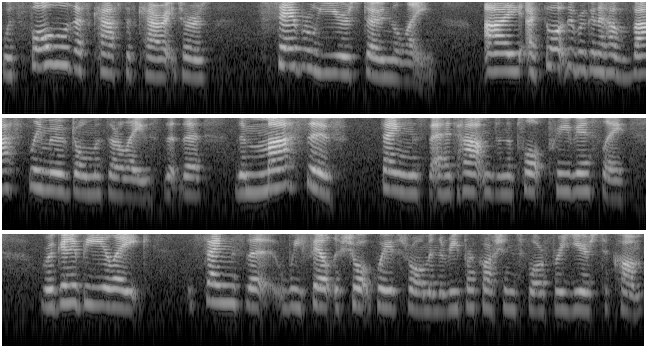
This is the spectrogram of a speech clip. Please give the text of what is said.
was follow this cast of characters several years down the line. I, I thought they were going to have vastly moved on with their lives, that the, the massive things that had happened in the plot previously were going to be like things that we felt the shockwaves from and the repercussions for for years to come.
